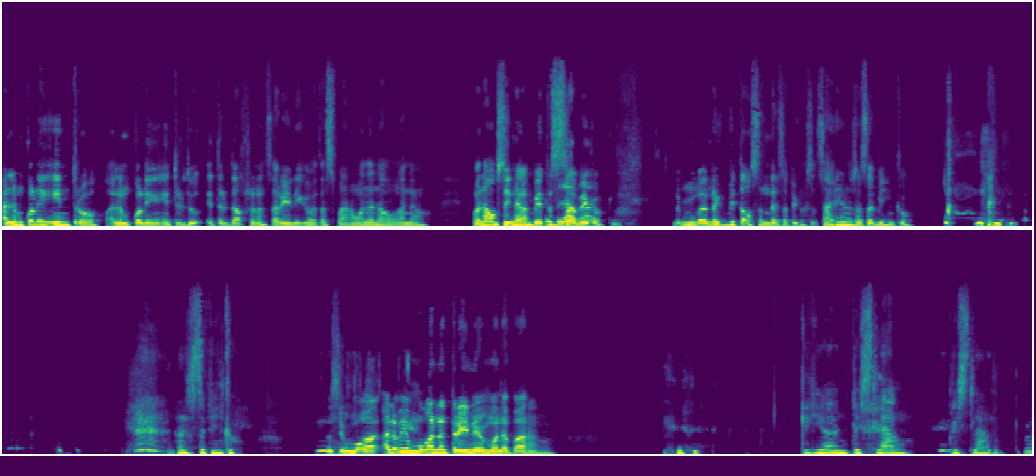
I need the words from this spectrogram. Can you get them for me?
alam ko lang yung intro, alam ko lang yung introdu- introduction ng sarili ko, tapos parang wala na akong ano, wala akong sinabi, tapos sabi ko, nagbit ako sandali, sabi ko, sorry, ano sasabihin ko? ano sasabihin ko? Yung mukha, alam mo yung mukha ng trainer mo na parang, Kian, please lang. Please lang.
